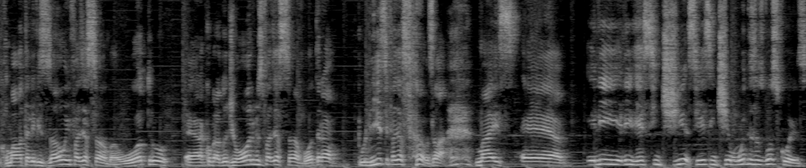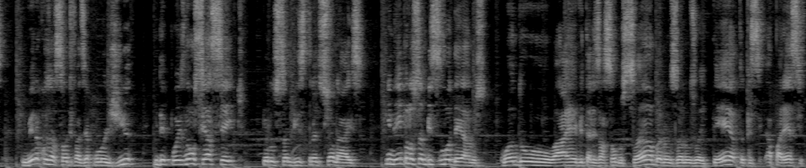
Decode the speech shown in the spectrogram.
arrumava televisão e fazia samba, o outro era cobrador de ônibus e fazia samba, o outro era polícia e fazia samba, sei lá. Mas é, ele, ele ressentia, se ressentia muito dessas duas coisas. Primeiro, a acusação de fazer apologia e depois não ser aceito pelos sambistas tradicionais e nem pelos sambistas modernos. Quando há a revitalização do samba nos anos 80, que aparece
